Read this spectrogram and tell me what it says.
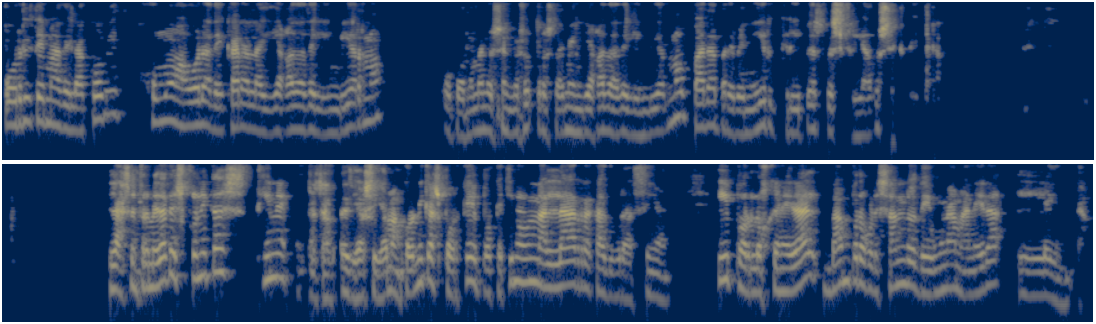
por el tema de la COVID, como ahora de cara a la llegada del invierno, o por lo menos en nosotros también llegada del invierno, para prevenir gripes, resfriados, etc. Las enfermedades crónicas tienen, pues, ya se llaman crónicas, ¿por qué? Porque tienen una larga duración y por lo general van progresando de una manera lenta.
